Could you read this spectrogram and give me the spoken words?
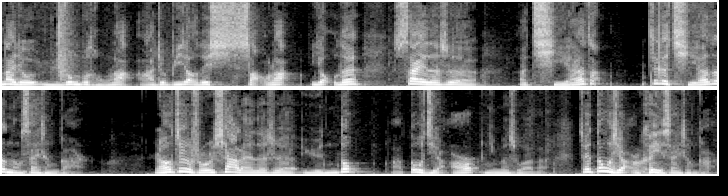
那就与众不同了啊，就比较的少了。有的晒的是啊茄子。这个茄子能晒成干儿，然后这个时候下来的是芸豆啊，豆角，你们说的这豆角可以晒成干儿，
